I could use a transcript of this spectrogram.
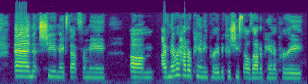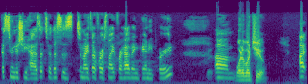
and she makes that for me. Um, I've never had her pani puri because she sells out a pani puri as soon as she has it. So this is tonight's our first night for having pani puri. Um, What about you? I,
